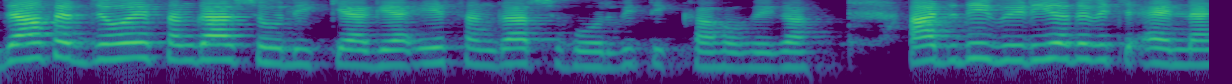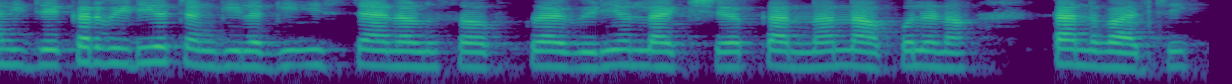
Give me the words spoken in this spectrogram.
ਜਾਂ ਫਿਰ ਜੋ ਇਹ ਸੰਘਰਸ਼ ਉਲੀਕਿਆ ਗਿਆ, ਇਹ ਸੰਘਰਸ਼ ਹੋਰ ਵੀ ਤਿੱਖਾ ਹੋਵੇਗਾ। ਅੱਜ ਦੀ ਵੀਡੀਓ ਦੇ ਵਿੱਚ ਇੰਨਾ ਹੀ। ਜੇਕਰ ਵੀਡੀਓ ਚੰਗੀ ਲੱਗੀ, ਇਸ ਚੈਨਲ ਨੂੰ ਸਬਸਕ੍ਰਾਈਬ ਵੀਡੀਓ ਨੂੰ ਲਾਈਕ ਸ਼ੇਅਰ ਕਰਨਾ ਨਾ ਭੁੱਲਣਾ। ਧੰਨਵਾਦ ਜੀ।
